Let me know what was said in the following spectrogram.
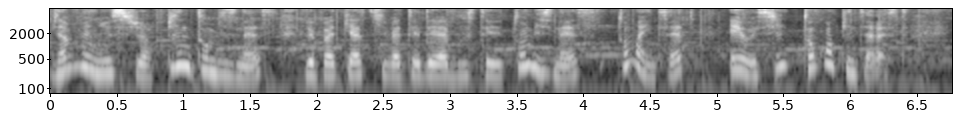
Bienvenue sur Pin ton business, le podcast qui va t'aider à booster ton business, ton mindset et aussi ton compte Pinterest.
